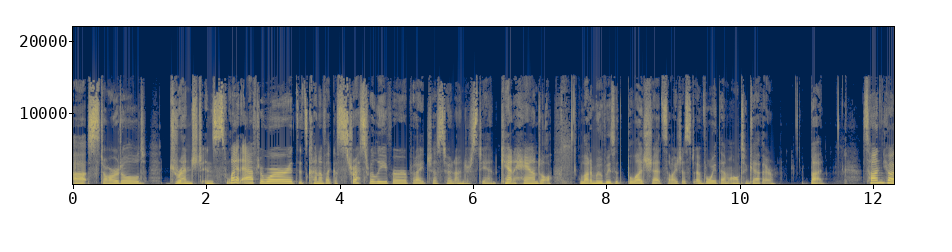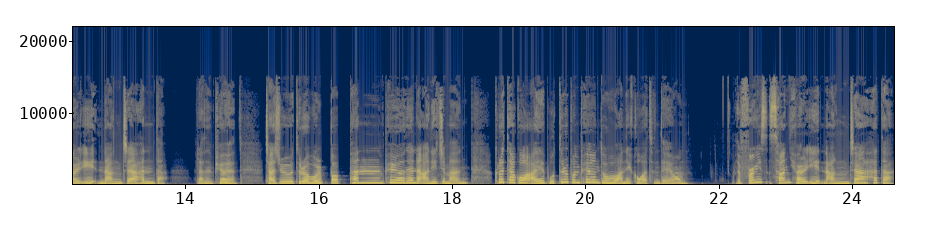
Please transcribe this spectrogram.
uh, startled, drenched in sweat afterwards. It's kind of like a stress reliever, but I just don't understand. Can't handle a lot of movies with bloodshed, so I just avoid them altogether. But 선혈이 낭자한다 라는 표현. 자주 들어볼 법한 표현은 아니지만 그렇다고 아예 못 들어본 표현도 아닐 것 같은데요. The phrase 선혈이 낭자하다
